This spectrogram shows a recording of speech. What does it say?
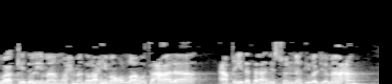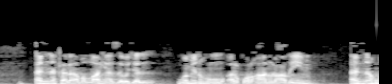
يؤكد الإمام أحمد رحمه الله تعالى عقيدة أهل السنة والجماعة أن كلام الله عز وجل ومنه القرآن العظيم أنه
